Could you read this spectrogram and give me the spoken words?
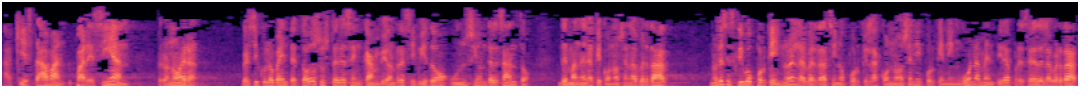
Aquí estaban, parecían, pero no eran. Versículo 20, todos ustedes en cambio han recibido unción del santo, de manera que conocen la verdad. No les escribo porque ignoren la verdad, sino porque la conocen y porque ninguna mentira precede de la verdad.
